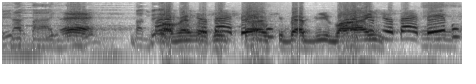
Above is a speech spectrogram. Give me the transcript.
Atrapalha. É. Principalmente você que, tá- que bebe demais. tá bebo.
